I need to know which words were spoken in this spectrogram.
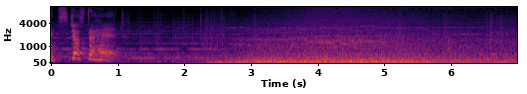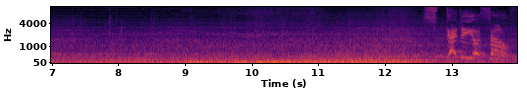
It's just ahead. Steady yourself!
